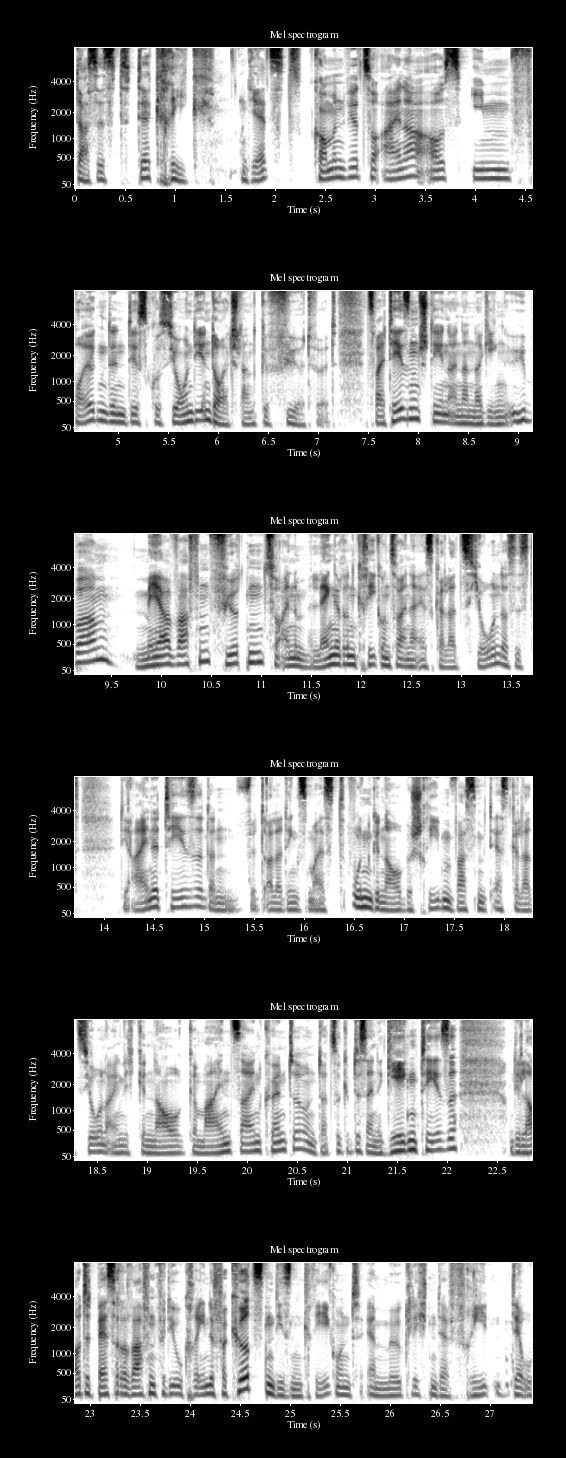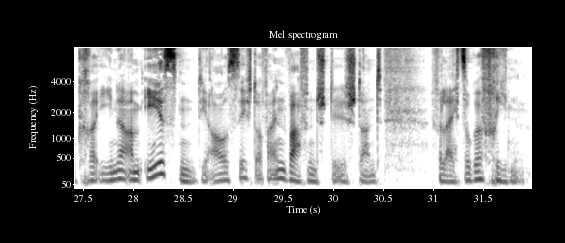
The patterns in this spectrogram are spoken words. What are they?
Das ist der Krieg. Und jetzt kommen wir zu einer aus ihm folgenden Diskussion, die in Deutschland geführt wird. Zwei Thesen stehen einander gegenüber. Mehr Waffen führten zu einem längeren Krieg und zu einer Eskalation. Das ist die eine These. Dann wird allerdings meist ungenau beschrieben, was mit Eskalation eigentlich genau gemeint sein könnte. Und dazu gibt es eine Gegenthese. Und die lautet, bessere Waffen für die Ukraine verkürzten diesen Krieg und ermöglichten der, Frieden, der Ukraine am ehesten die Aussicht auf einen Waffenstillstand vielleicht sogar Frieden.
